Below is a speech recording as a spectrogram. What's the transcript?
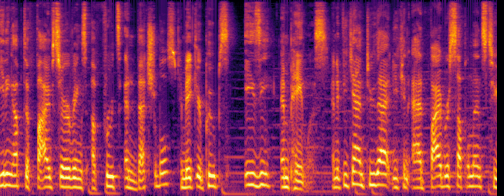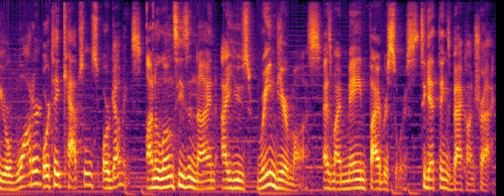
Eating up to five servings of fruits and vegetables can make your poops easy and painless. And if you can't do that, you can add fiber supplements to your water or take capsules or gummies. On Alone Season 9, I use reindeer moss as my main fiber source to get things back on track.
